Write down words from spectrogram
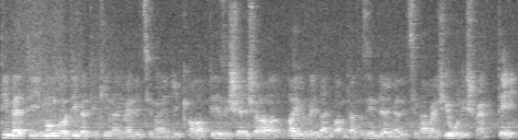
tibeti, mongol-tibeti kínai medicina egyik alaptézise, és a ajurvédákban, tehát az indiai medicinában is jól ismert tény.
